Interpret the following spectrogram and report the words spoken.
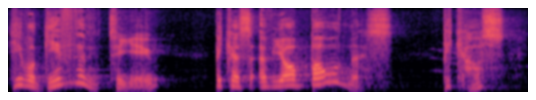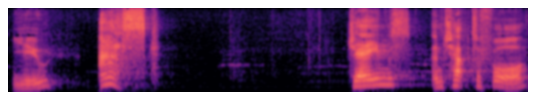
He will give them to you because of your boldness because you ask. James and chapter 4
